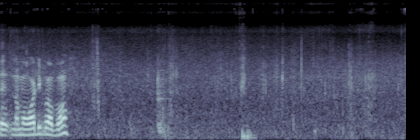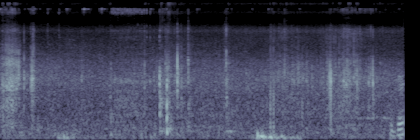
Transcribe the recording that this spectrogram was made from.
சரி நம்ம ஓட்டி பார்ப்போம் ஓகே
